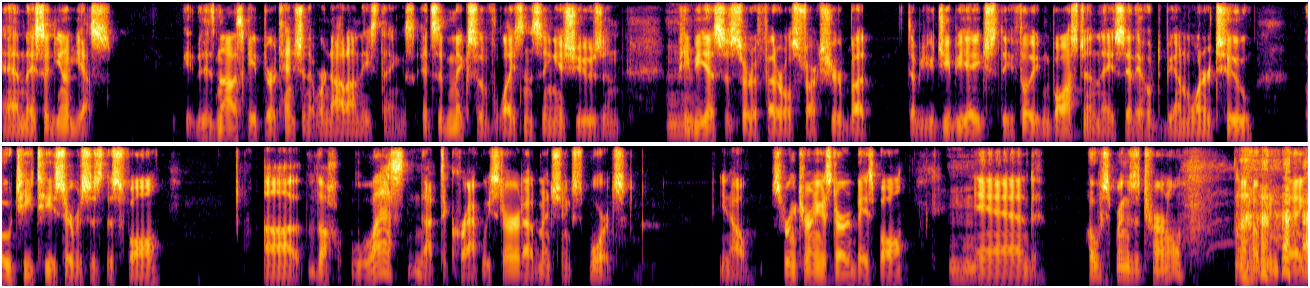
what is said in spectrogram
and they said, you know, yes, it has not escaped their attention that we're not on these things. It's a mix of licensing issues and PBS is sort of federal structure, but WGBH, the affiliate in Boston, they say they hope to be on one or two OTT services this fall. Uh, the last nut to crack, we started out mentioning sports. You know, spring training has started in baseball, and hope springs eternal on opening day.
